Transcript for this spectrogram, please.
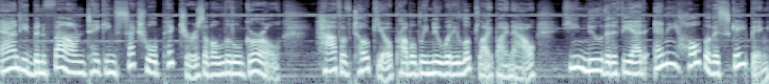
and he'd been found taking sexual pictures of a little girl. Half of Tokyo probably knew what he looked like by now. He knew that if he had any hope of escaping,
